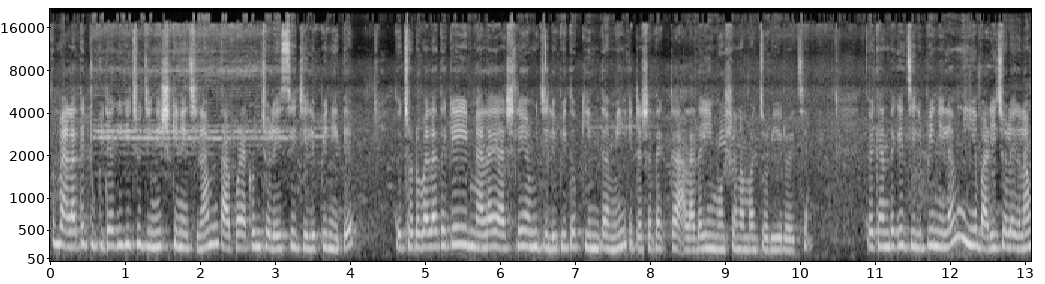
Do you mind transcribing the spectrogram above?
তো মেলাতে টুকিটাকি কিছু জিনিস কিনেছিলাম, তারপর এখন চলে এসেছি জিলিপি নিতে। তো ছোটোবেলা থেকেই মেলায় আসলেই আমি জিলিপি তো কিনতামই, এটার সাথে একটা আলাদাই ইমোশন আমার জড়িয়ে রয়েছে। তো এখান থেকে জিলিপি নিলাম, নিয়ে বাড়ি চলে গেলাম,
